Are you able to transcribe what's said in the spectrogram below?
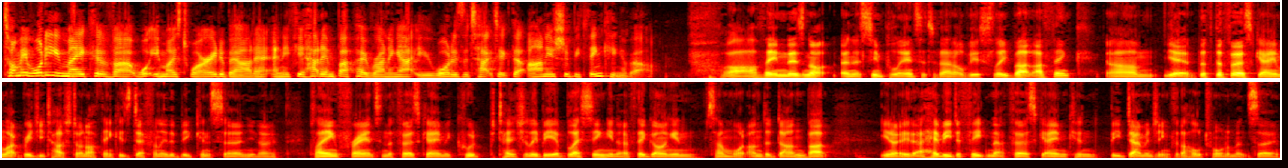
Tommy, what do you make of uh, what you're most worried about? And if you had Mbappe running at you, what is a tactic that Arnie should be thinking about? Well, I think there's not a simple answer to that, obviously, but I think, um, yeah, the, the first game, like Bridgie touched on, I think is definitely the big concern. You know, playing France in the first game, it could potentially be a blessing, you know, if they're going in somewhat underdone. But, you know, a heavy defeat in that first game can be damaging for the whole tournament. So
